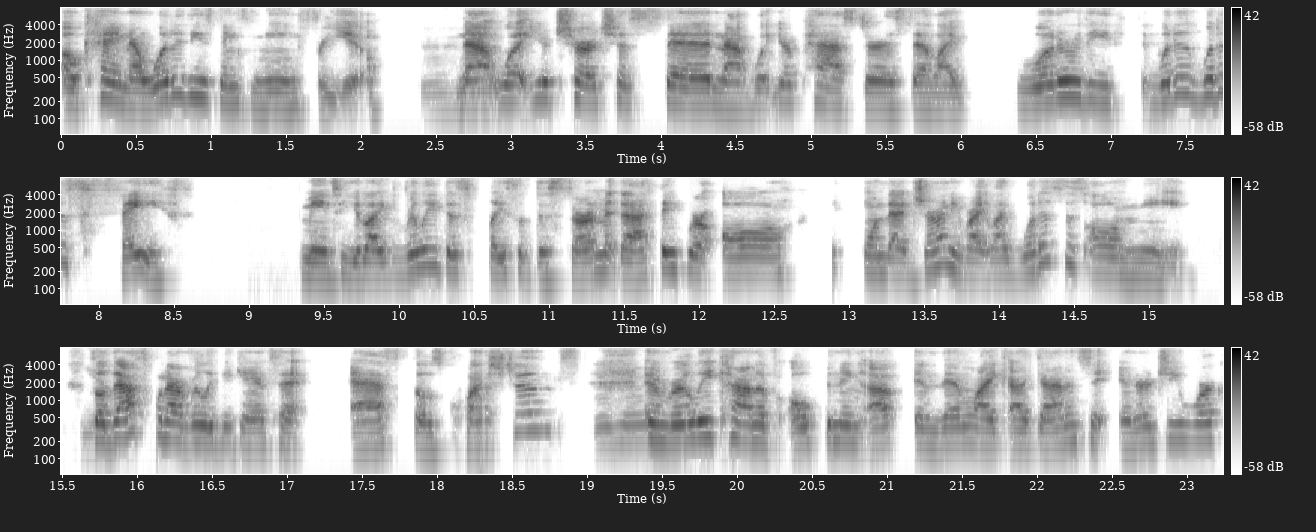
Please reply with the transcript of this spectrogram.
okay, now what do these things mean for you? Mm-hmm. Not what your church has said, not what your pastor has said. Like, what are these? What is what does faith mean to you? Like, really, this place of discernment that I think we're all on that journey, right? Like, what does this all mean? So that's when I really began to ask those questions mm-hmm. and really kind of opening up. And then, like, I got into energy work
